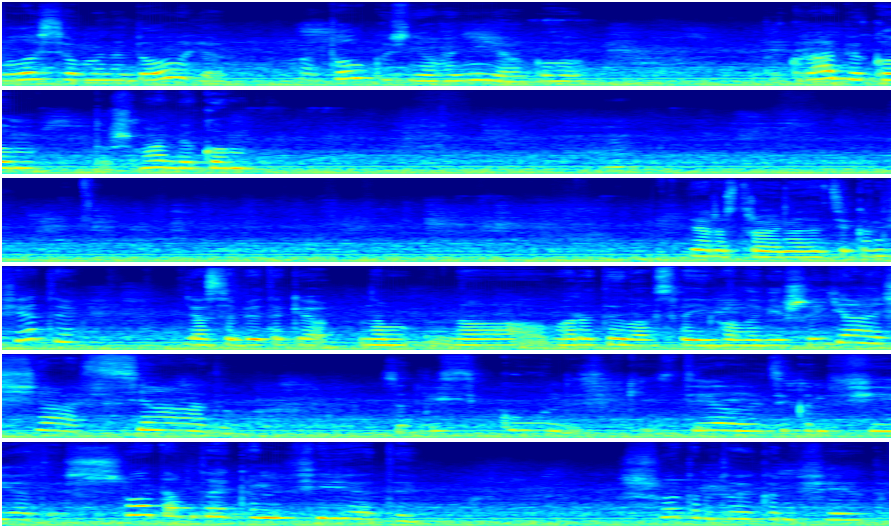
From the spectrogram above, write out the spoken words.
Волосся в мене довге, а толку з нього ніякого. То крабіком, то шмабіком. Я розстроєна за ці конфети. Я собі таке наворотила в своїй голові, що я щас сяду за дві секундочки сделаю ці конфети. Що там тої конфети? Що там тої конфети?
